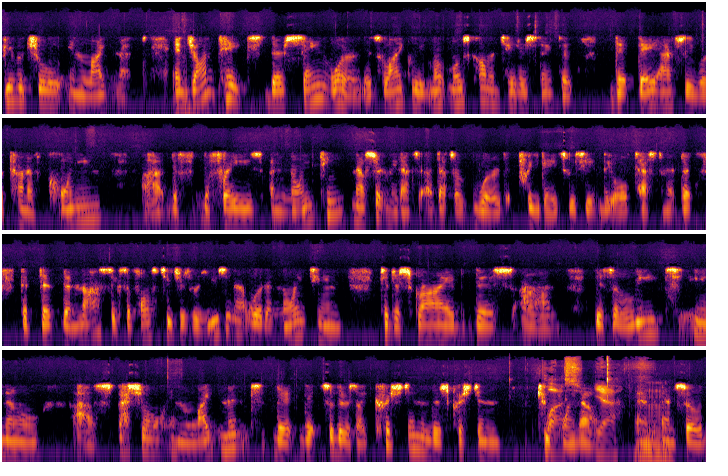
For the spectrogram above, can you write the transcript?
spiritual enlightenment. And John takes their same word. It's likely mo- most commentators think that that they actually were kind of coining uh, the, the phrase anointing. Now, certainly that's a, that's a word that predates. We see it in the Old Testament, but that the, the Gnostics, the false teachers, were using that word anointing to describe this um, this elite, you know, uh, special enlightenment. That, that so there's like Christian and there's Christian 2.0. Plus, yeah. And and so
